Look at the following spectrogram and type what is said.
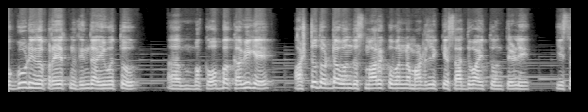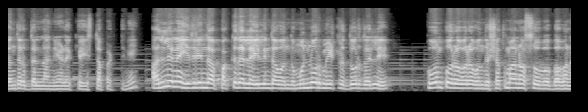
ಒಗ್ಗೂಡಿದ ಪ್ರಯತ್ನದಿಂದ ಇವತ್ತು ಒಬ್ಬ ಕವಿಗೆ ಅಷ್ಟು ದೊಡ್ಡ ಒಂದು ಸ್ಮಾರಕವನ್ನು ಮಾಡಲಿಕ್ಕೆ ಸಾಧ್ಯವಾಯಿತು ಅಂತೇಳಿ ಈ ಸಂದರ್ಭದಲ್ಲಿ ನಾನು ಹೇಳೋಕ್ಕೆ ಇಷ್ಟಪಡ್ತೀನಿ. ಅಲ್ಲೇ ಇದರಿಂದ ಪಕ್ಕದಲ್ಲೇ ಇಲ್ಲಿಂದ ಒಂದು ಮುನ್ನೂರು ಮೀಟರ್ ದೂರದಲ್ಲಿ ಕುವೆಂಪುರವರ ಒಂದು ಶತಮಾನೋತ್ಸವ ಭವನ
